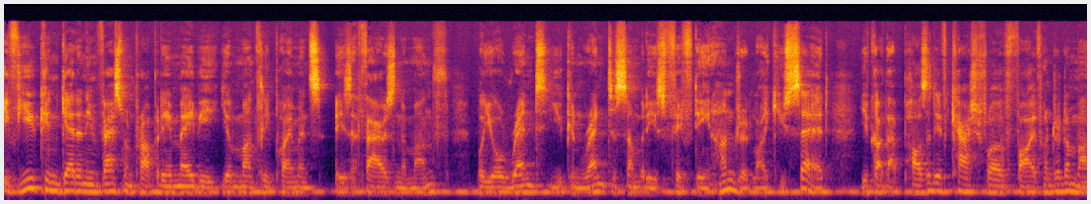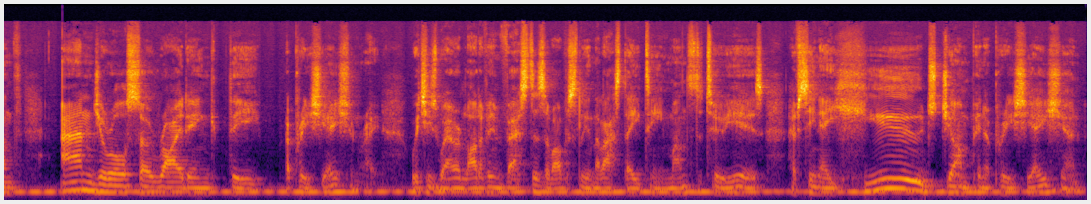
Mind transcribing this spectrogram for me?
if you can get an investment property and maybe your monthly payments is 1000 a month, but your rent, you can rent to somebody's is 1500 like you said, you've got that positive cash flow of 500 a month and you're also riding the appreciation rate, which is where a lot of investors have obviously in the last 18 months to two years have seen a huge jump in appreciation.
